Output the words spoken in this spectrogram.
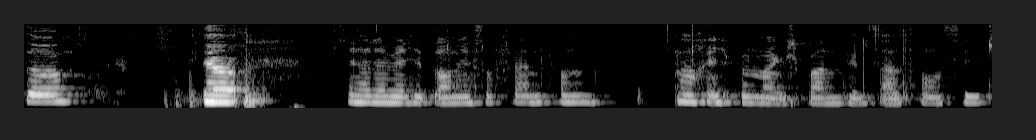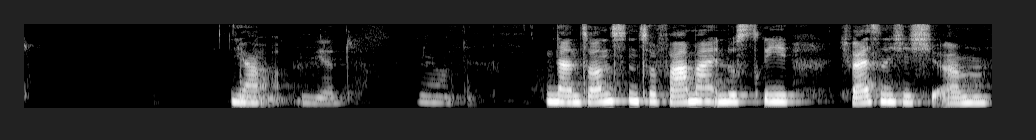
so. Ja. Ja, da wäre ich jetzt auch nicht so Fan von. Ach, ich bin mal gespannt, wie das alles aussieht. Ja. Oder wird. Ja. Und ansonsten zur Pharmaindustrie, ich weiß nicht, ich, ähm,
